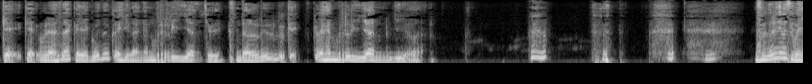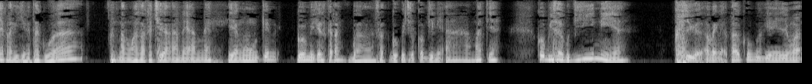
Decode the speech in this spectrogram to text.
Kayak kayak berasa kayak gue tuh kehilangan berlian cuy. Sendal dulu kayak kehilangan berlian gila. Sebenarnya masih banyak lagi cerita gue tentang masa kecil yang aneh-aneh yang mungkin gue mikir sekarang bangsat gue kecil kok gini amat ya? Kok bisa begini ya? Gue juga apa nggak tahu kok begini cuma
